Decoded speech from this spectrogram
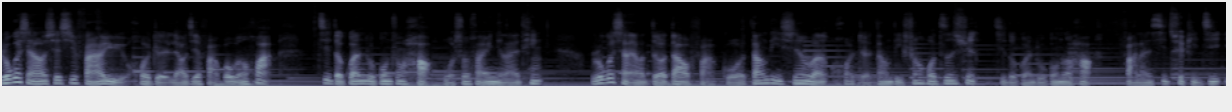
如果想要学习法语或者了解法国文化，记得关注公众号“我说法语你来听”。如果想要得到法国当地新闻或者当地生活资讯，记得关注公众号“法兰西脆皮鸡”。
